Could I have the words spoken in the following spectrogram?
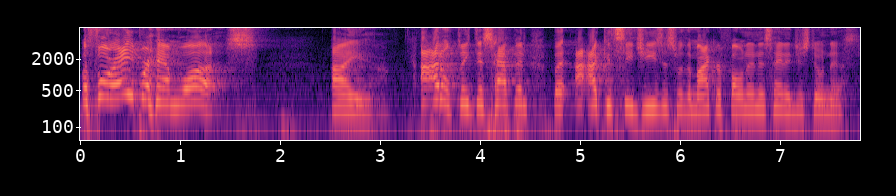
Before Abraham was, I am. I don't think this happened, but I, I could see Jesus with a microphone in his hand and just doing this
